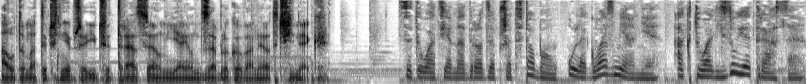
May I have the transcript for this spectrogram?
automatycznie przeliczy trasę omijając zablokowany odcinek. Sytuacja na drodze przed Tobą uległa zmianie. Aktualizuje trasę.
